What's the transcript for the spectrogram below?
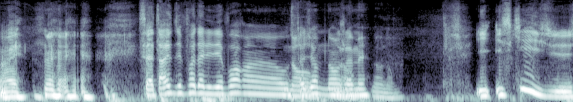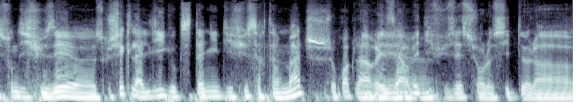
hein. Ouais. Ça t'arrive des fois d'aller les voir hein, au stadium? Non, jamais. Non, non. Est-ce qu'ils sont diffusés euh, Parce que je sais que la Ligue Occitanie diffuse certains matchs. Je crois que la réserve euh, est diffusée sur le site de la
